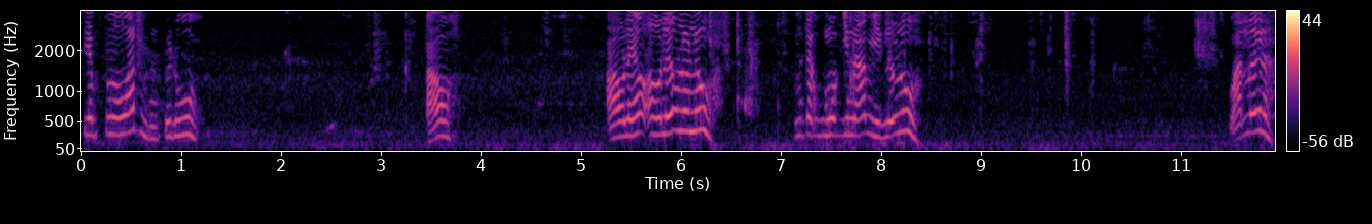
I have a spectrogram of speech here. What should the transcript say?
เตรียมตัววัดไปดู เอาเอาแล้วเอาเร็วเร็วเร็วมันจะมัวกินน้ำอีกเร็วลูกวัดเลยนะ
